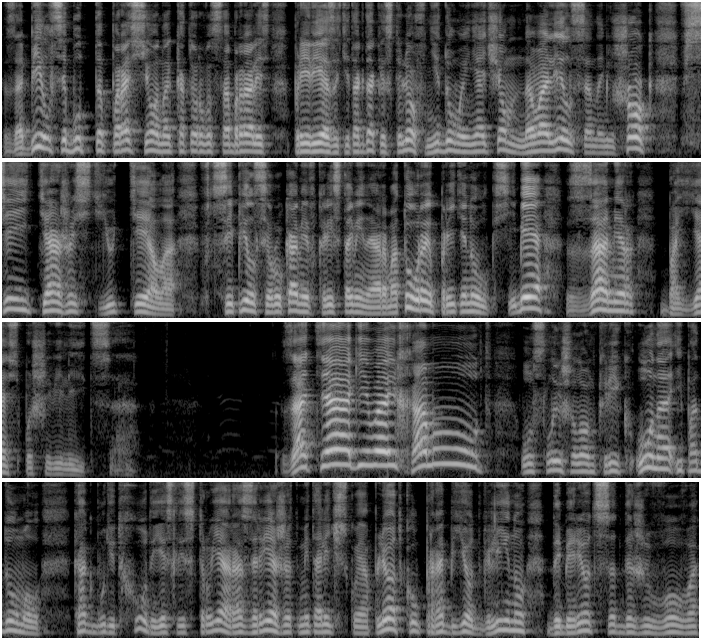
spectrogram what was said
забился, будто поросенок, которого собрались прирезать, и тогда Костылев, не думая ни о чем, навалился на мешок всей тяжестью тела, вцепился руками в крестовины арматуры, притянул к себе, замер, боясь пошевелиться. «Затягивай, хомут!» Услышал он крик Уна и подумал, как будет худо, если струя разрежет металлическую оплетку, пробьет глину, доберется до живого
